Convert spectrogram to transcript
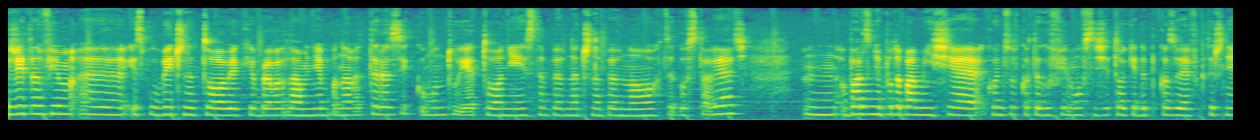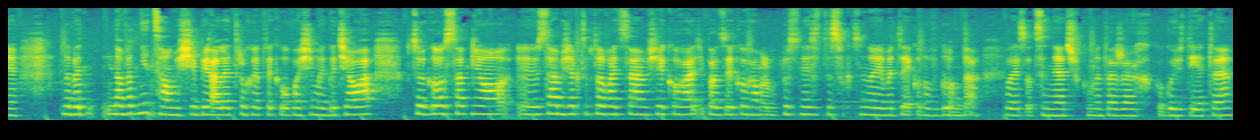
Jeżeli ten film y, jest publiczny, to wielkie brawa dla mnie, bo nawet teraz jak go montuję, to nie jestem pewna, czy na pewno chcę go wstawiać. Mm, Bardzo nie podoba mi się końcówka tego filmu, w sensie to, kiedy pokazuję faktycznie nawet, nawet nie całą siebie, ale trochę tego właśnie mojego ciała, którego ostatnio y, starałam się akceptować, starałam się kochać, bardzo je kocham, ale po prostu nie satysfakcjonuje mnie to, jak ono wygląda. Bo jest oceniać w komentarzach kogoś dietę.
